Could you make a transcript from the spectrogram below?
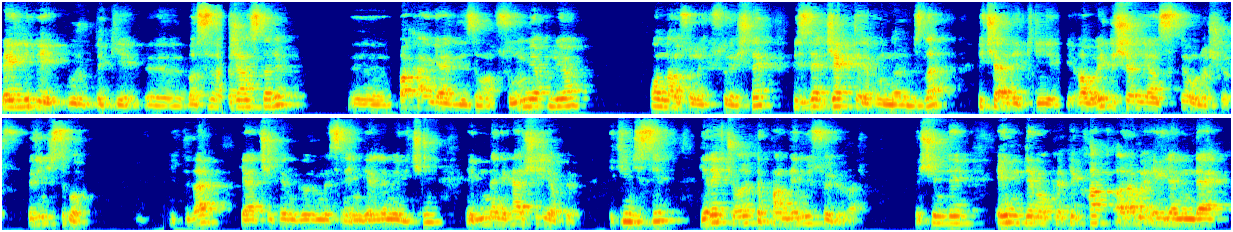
belli bir gruptaki basın ajansları e, bakan geldiği zaman sunum yapılıyor. Ondan sonraki süreçte biz de cep telefonlarımızla içerideki havayı dışarı yansıtmaya uğraşıyoruz. Birincisi bu. İktidar gerçeklerin görünmesini engellemek için elinden her şeyi yapıyor. İkincisi gerekçe olarak da pandemiyi söylüyorlar. E şimdi en demokratik hak arama eyleminde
